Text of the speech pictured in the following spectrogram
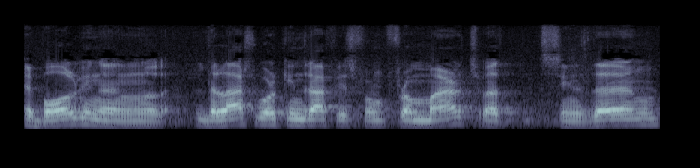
evolving and the last working draft is from, from March, but since then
